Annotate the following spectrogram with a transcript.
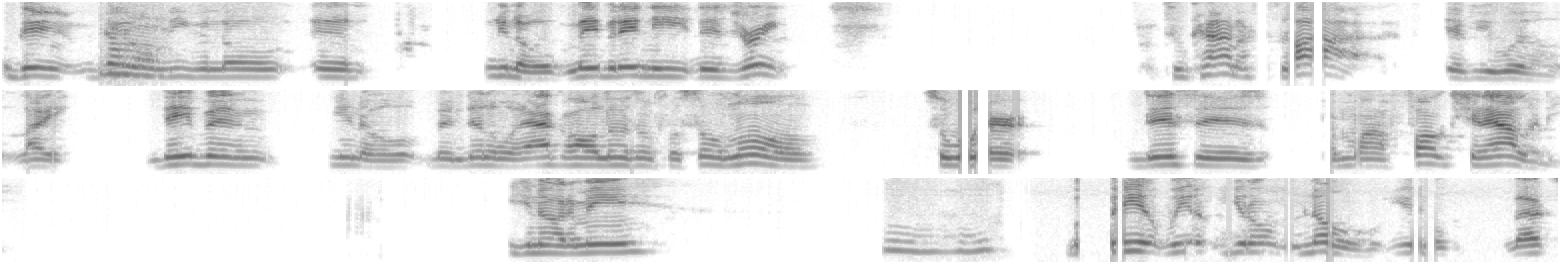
They you don't even know if you know maybe they need this drink to kind of survive, if you will. Like they've been you know, been dealing with alcoholism for so long to where this is my functionality. You know what I mean? Mm-hmm. But we, we you don't know. You know, let's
